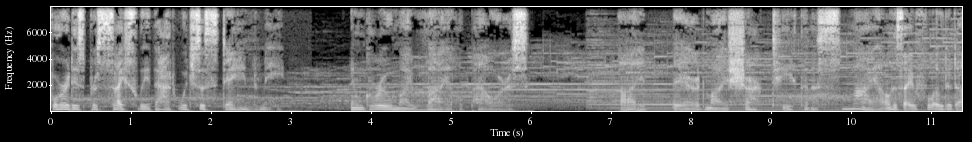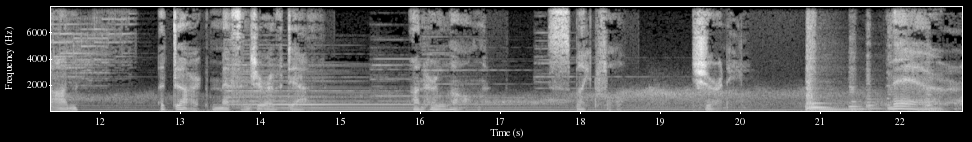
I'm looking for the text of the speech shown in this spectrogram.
for it is precisely that which sustained me and grew my vile powers. I bared my sharp teeth in a smile as I floated on, a dark messenger of death, on her long, spiteful journey. There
